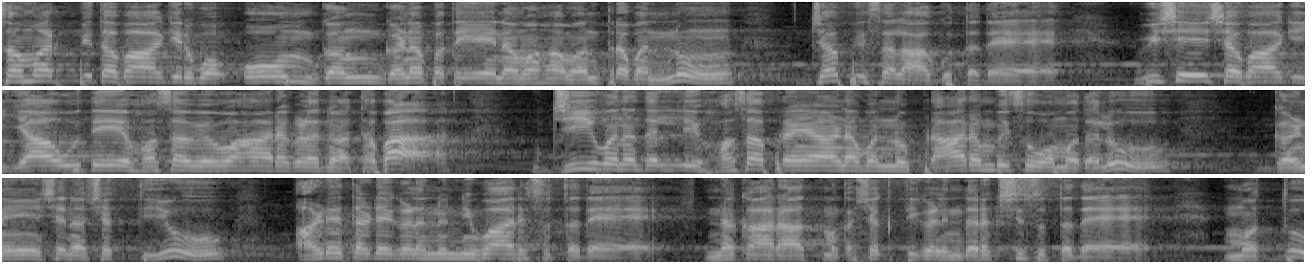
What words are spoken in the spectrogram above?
ಸಮರ್ಪಿತವಾಗಿರುವ ಓಂ ಗಂಗ್ ಗಣಪತಿಯೇ ನಮಃ ಮಂತ್ರವನ್ನು ಜಪಿಸಲಾಗುತ್ತದೆ. ವಿಶೇಷವಾಗಿ ಯಾವುದೇ ಹೊಸ ವ್ಯವಹಾರಗಳನ್ನು ಅಥವಾ ಜೀವನದಲ್ಲಿ ಹೊಸ ಪ್ರಯಾಣವನ್ನು ಪ್ರಾರಂಭಿಸುವ ಮೊದಲು ಗಣೇಶನ ಶಕ್ತಿಯು ಅಡೆತಡೆಗಳನ್ನು ನಿವಾರಿಸುತ್ತದೆ, ನಕಾರಾತ್ಮಕ ಶಕ್ತಿಗಳಿಂದ ರಕ್ಷಿಸುತ್ತದೆ ಮತ್ತು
